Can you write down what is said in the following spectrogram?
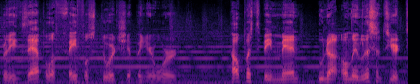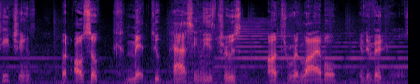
for the example of faithful stewardship in your word. Help us to be men who not only listen to your teachings, but also commit to passing these truths on to reliable individuals.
